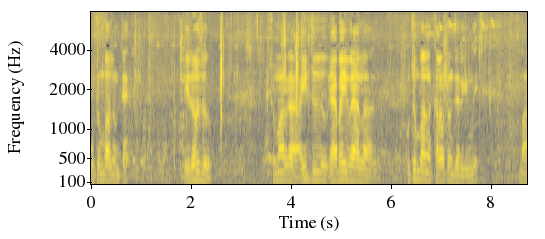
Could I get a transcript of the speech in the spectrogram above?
కుటుంబాలు ఉంటే ఈరోజు సుమారుగా ఐదు యాభై వేల కుటుంబాలను కలవటం జరిగింది. మా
